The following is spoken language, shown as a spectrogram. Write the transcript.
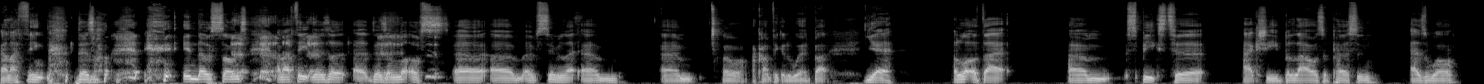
And I think there's in those songs, and I think there's a uh, there's a lot of uh, um, of similar um, um, oh I can't think of the word, but yeah, a lot of that um, speaks to actually Bilal as a person as well.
